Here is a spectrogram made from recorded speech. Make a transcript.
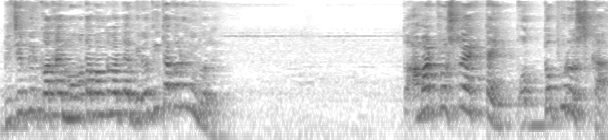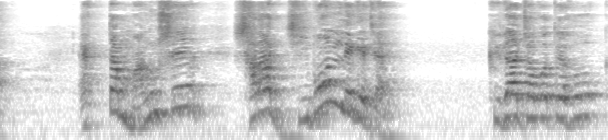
বিজেপির কথায় মমতা বন্দ্যোপাধ্যায় বিরোধিতা করেনি বলে। তো আমার প্রশ্ন একটাই, পদ্ম পুরস্কার একটা মানুষের সারা জীবন লেগে যায়। ক্রীড়া জগতে হোক,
